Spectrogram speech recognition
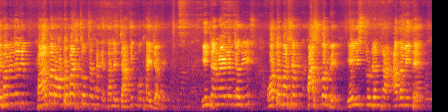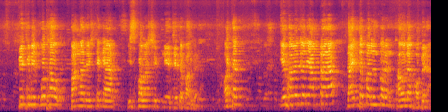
এভাবে যদি বারবার অটো পাস চলতে থাকে, তাহলে জাতি কোথায় যাবে? ইন্টারনেটে যদি অটো পাসে পাস করবে, এই স্টুডেন্টরা আগামীতে পৃথিবীর কোথাও বাংলাদেশ থেকে আর স্কলারশিপ নিয়ে যেতে পারবে না। অর্থাৎ এভাবে যদি আপনারা দায়িত্ব পালন করেন, তাহলে হবে না।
